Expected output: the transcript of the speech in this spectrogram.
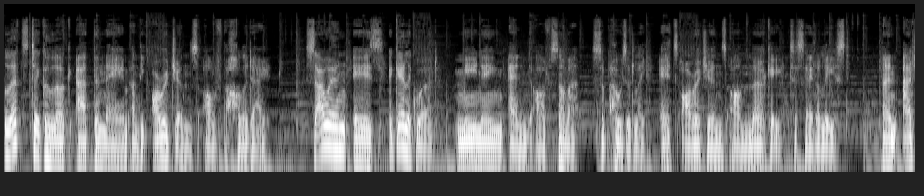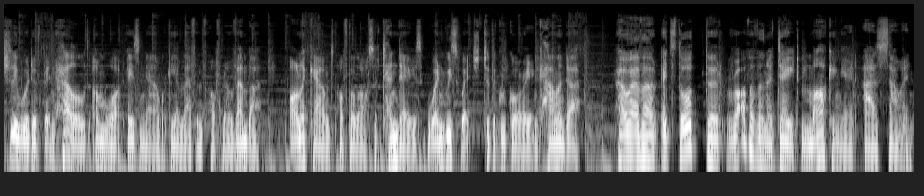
Let's take a look at the name and the origins of the holiday. Samhain is a Gaelic word meaning end of summer, supposedly. Its origins are murky, to say the least, and actually would have been held on what is now the 11th of November, on account of the loss of 10 days when we switched to the Gregorian calendar. However, it's thought that rather than a date marking it as Samhain,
